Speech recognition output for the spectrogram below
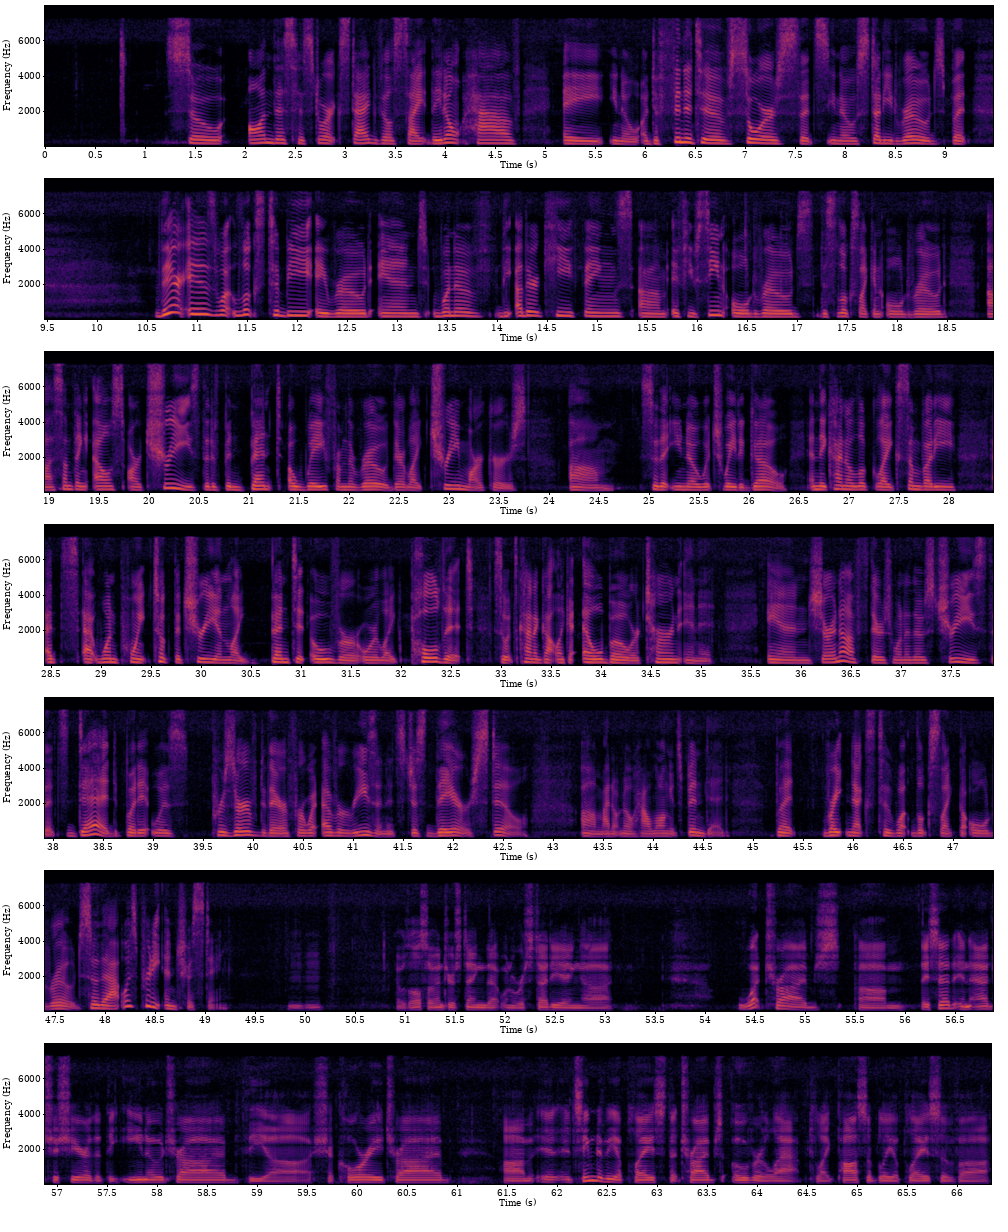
so on this historic Stagville site, they don't have a you know a definitive source that's you know studied roads, but there is what looks to be a road, and one of the other key things, um, if you've seen old roads, this looks like an old road. Uh, something else are trees that have been bent away from the road. They're like tree markers, um, so that you know which way to go. And they kind of look like somebody at at one point took the tree and like bent it over or like pulled it, so it's kind of got like an elbow or turn in it. And sure enough, there's one of those trees that's dead, but it was preserved there for whatever reason. It's just there still. Um, I don't know how long it's been dead, but right next to what looks like the old road. So that was pretty interesting. hmm It was also interesting that when we're studying uh, what tribes, um, they said in Adshusheer that the Eno tribe, the uh, Shakori tribe, Um, it, it seemed to be a place that tribes overlapped, like possibly a place of, uh,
